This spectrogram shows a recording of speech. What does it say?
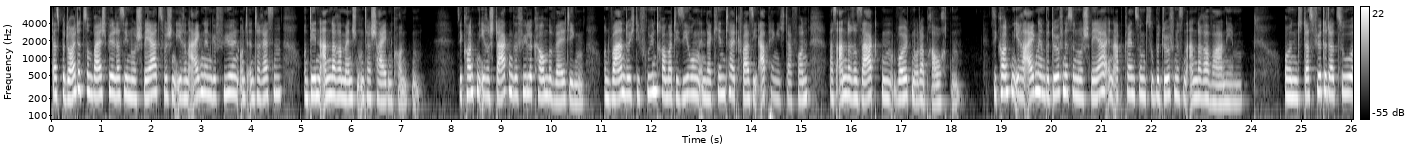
Das bedeutet zum Beispiel, dass sie nur schwer zwischen ihren eigenen Gefühlen und Interessen und denen anderer Menschen unterscheiden konnten. Sie konnten ihre starken Gefühle kaum bewältigen und waren durch die frühen Traumatisierungen in der Kindheit quasi abhängig davon, was andere sagten, wollten oder brauchten. Sie konnten ihre eigenen Bedürfnisse nur schwer in Abgrenzung zu Bedürfnissen anderer wahrnehmen. Und das führte dazu,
